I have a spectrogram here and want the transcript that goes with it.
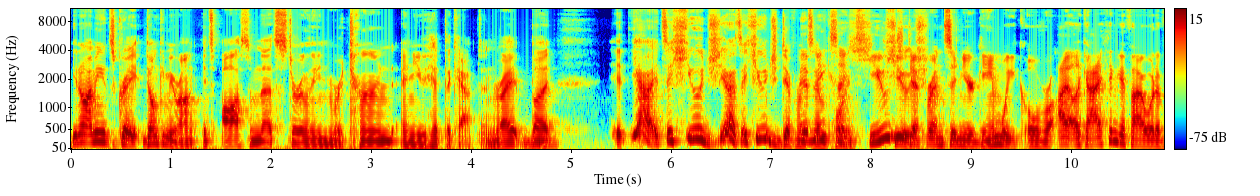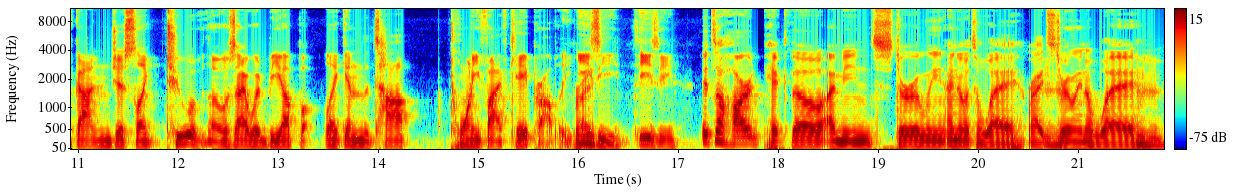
You know, I mean, it's great. Don't get me wrong; it's awesome that Sterling returned and you hit the captain, right? But it, yeah, it's a huge, yeah, it's a huge difference it in makes a points. huge, difference in your game week overall. I, like, I think if I would have gotten just like two of those, I would be up like in the top 25k probably. Easy, easy. It's a hard pick, though. I mean, Sterling. I know it's away, right? Mm-hmm. Sterling away.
